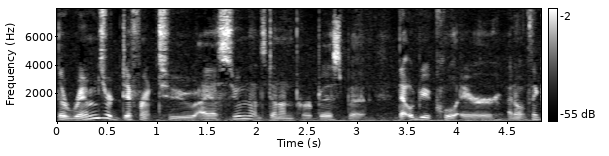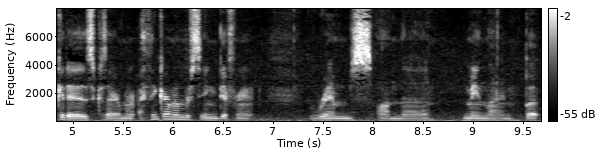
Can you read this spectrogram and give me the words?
The rims are different too. I assume that's done on purpose, but that would be a cool error. I don't think it is because I remember I think I remember seeing different rims on the main line, but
